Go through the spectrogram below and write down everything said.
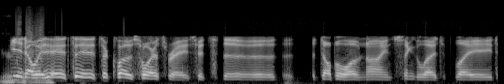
your You know, it, it's it's a close horse race. It's the the, the 009 single edge blade,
